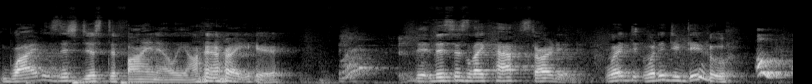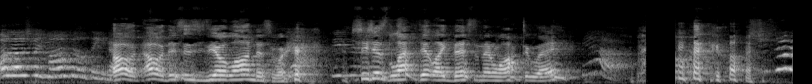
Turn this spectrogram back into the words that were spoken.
Why does this just define Eliana right here? What? This is like half started. What d- what did you do? Oh, oh, that was my mom building that. Oh, oh, this is Yolanda's work. Yeah, these She just left it like this and then walked away. Yeah. Oh my god. She's not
